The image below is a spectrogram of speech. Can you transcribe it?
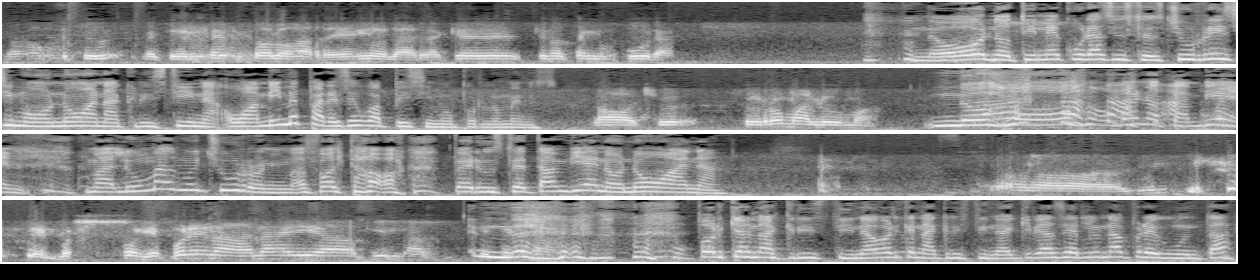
No, me tuve, me tuve que hacer todos los arreglos, la verdad que, que no tengo cura. No, no tiene cura si usted es churrísimo o no, Ana Cristina. O a mí me parece guapísimo, por lo menos. No, chu- churro Maluma. No, bueno, también. Maluma es muy churro, ni más faltaba. Pero usted también, ¿o no, Ana? Porque ponen a Ana ahí a filmar. porque Ana Cristina, porque Ana Cristina quiere hacerle una pregunta.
